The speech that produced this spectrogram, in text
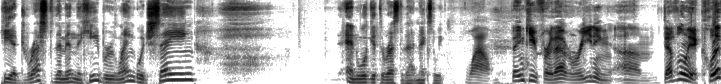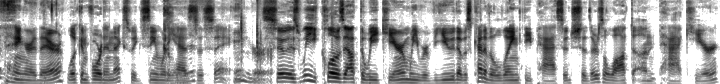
he addressed them in the Hebrew language, saying, and we'll get the rest of that next week. Wow. Thank you for that reading. Um, definitely a cliffhanger there. Looking forward to next week seeing what he has to say. So, as we close out the week here and we review, that was kind of a lengthy passage, so there's a lot to unpack here.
